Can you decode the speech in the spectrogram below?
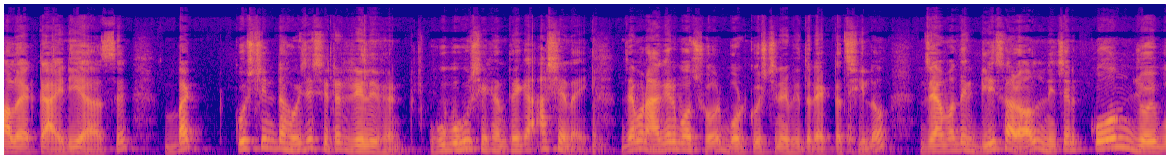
ভালো একটা আইডিয়া আছে বাট কোশ্চেনটা হয়েছে সেটা রেলিভেন্ট হুবহু সেখান থেকে আসে নাই। যেমন আগের বছর বোর্ড কোশ্চেনের ভিতরে একটা ছিল যে আমাদের গ্লিসারল নিচের কোন জৈব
